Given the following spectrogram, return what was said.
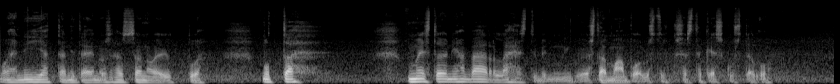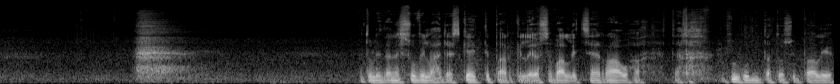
voihan niihin jättää, niitä en osaa sanoa juttua. Mutta mun mielestä on ihan väärä lähestyminen niin jostain maanpuolustuksesta keskusteluun. Mä tulin tänne Suvilahden skeittiparkille, jossa vallitsee rauha. Täällä lunta tosi paljon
